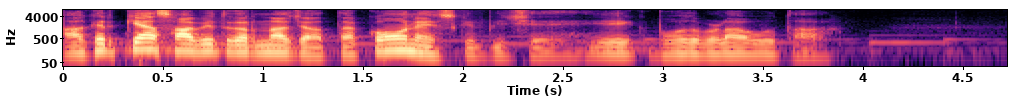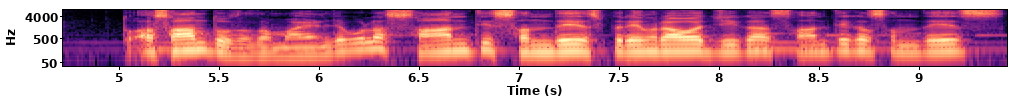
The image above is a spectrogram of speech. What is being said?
आखिर क्या साबित करना चाहता? है कौन है इसके पीछे? ये एक बहुत बड़ा वो था। तो अशांत होता था माइंड। जब बोला, शांति संदेश, प्रेम रावत जी का शांति का संदेश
